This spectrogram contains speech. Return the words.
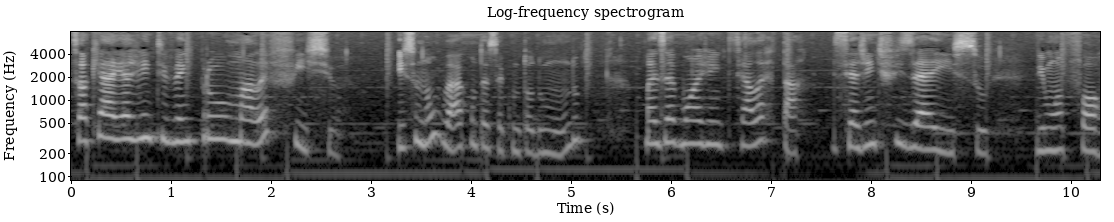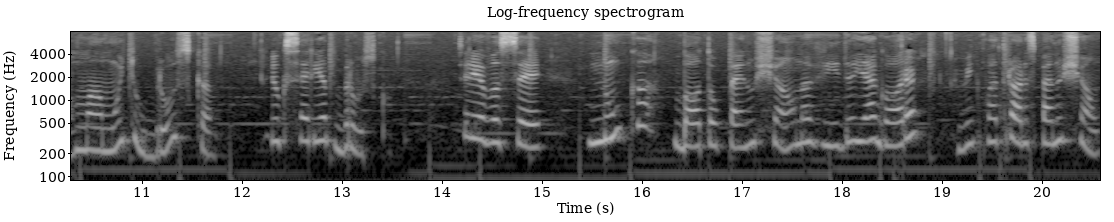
Só que aí a gente vem pro malefício. Isso não vai acontecer com todo mundo, mas é bom a gente se alertar. E se a gente fizer isso de uma forma muito brusca, e o que seria brusco? Seria você nunca bota o pé no chão na vida e agora 24 horas pé no chão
